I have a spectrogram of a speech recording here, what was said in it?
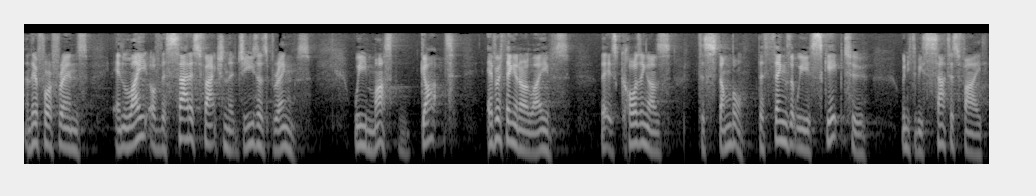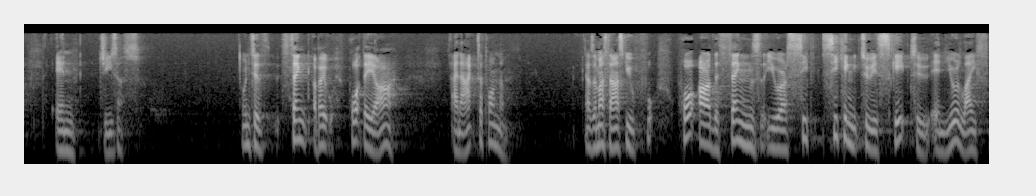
And therefore, friends, in light of the satisfaction that Jesus brings, we must gut everything in our lives that is causing us to stumble. The things that we escape to, we need to be satisfied in Jesus. We need to think about what they are and act upon them. As I must ask you, what are the things that you are seeking to escape to in your life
